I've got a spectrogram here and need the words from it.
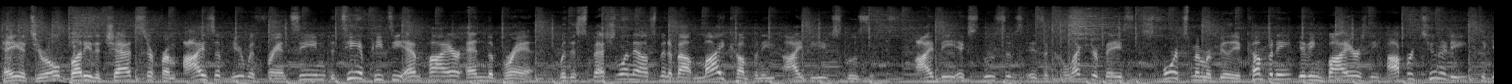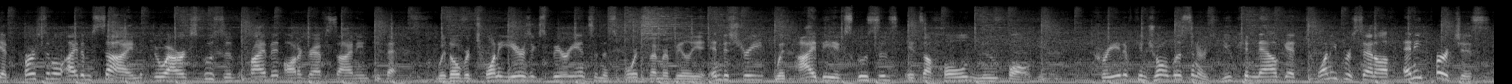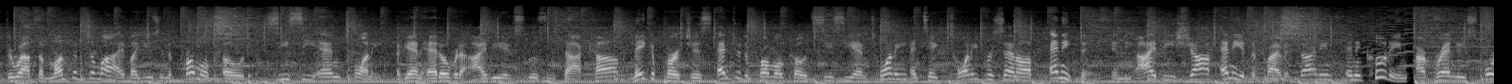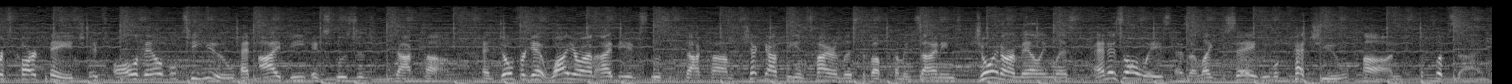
Hey, it's your old buddy, the Chadster from Eyes Up here with Francine, the TMPT Empire, and the brand, with a special announcement about my company, IB Exclusives. IB Exclusives is a collector based sports memorabilia company giving buyers the opportunity to get personal items signed through our exclusive private autograph signing events. With over 20 years' experience in the sports memorabilia industry, with IB Exclusives, it's a whole new ballgame. Creative Control listeners, you can now get 20% off any purchase throughout the month of July by using the promo code CCN20. Again, head over to IBExclusives.com, make a purchase, enter the promo code CCN20, and take 20% off anything in the IB shop, any of the private signings, and including our brand new sports card page. It's all available to you at IBExclusives.com. And don't forget, while you're on IBExclusives.com, check out the entire list of upcoming signings, join our mailing list, and as always, as I like to say, we will catch you on the flip side.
